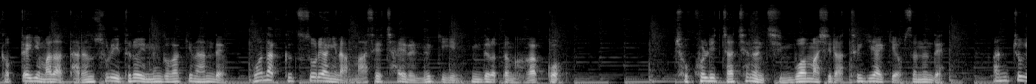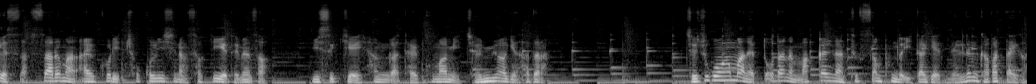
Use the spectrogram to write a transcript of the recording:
껍데기마다 다른 술이 들어있는 것 같긴 한데 워낙 극소량이라 맛의 차이를 느끼긴 힘들었던 것 같고 초콜릿 자체는 진부한 맛이라 특이할 게 없었는데 안쪽에 쌉싸름한 알코올이 초콜릿이랑 섞이게 되면서 위스키의 향과 달콤함이 절묘하긴 하더라. 제주공항만의 또 다른 맛깔난 특산품도 있다기에 낼름 가봤다 이거.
